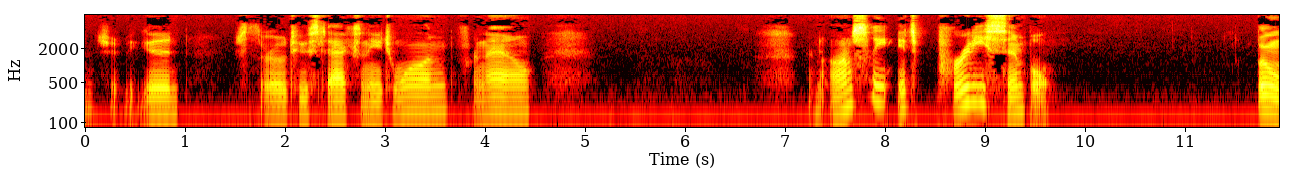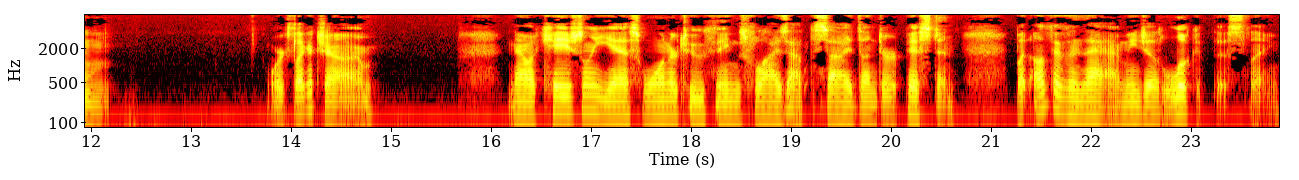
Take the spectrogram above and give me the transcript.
That should be good. Just throw two stacks in each one for now. And honestly, it's pretty simple. Boom. Works like a charm. Now, occasionally, yes, one or two things flies out the sides under a piston. But other than that, I mean, just look at this thing.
